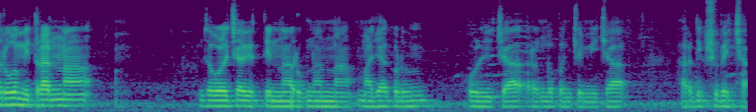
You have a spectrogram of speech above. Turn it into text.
सर्व मित्रांना जवळच्या व्यक्तींना रुग्णांना माझ्याकडून होळीच्या रंगपंचमीच्या हार्दिक शुभेच्छा.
